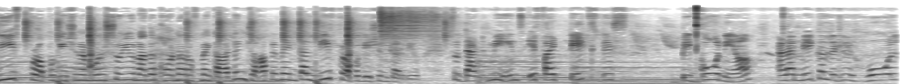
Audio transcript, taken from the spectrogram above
leaf propagation. I'm going to show you another corner of my garden जहाँ पे मैं इनका leaf propagation कर रही हूँ. So that means if I take this begonia and I make a little hole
